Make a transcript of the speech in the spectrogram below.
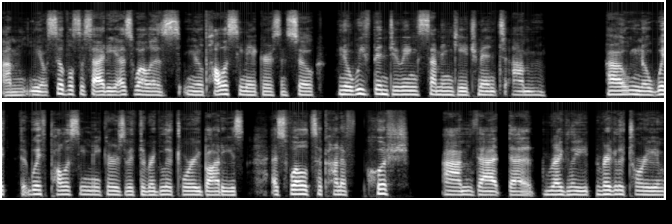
um, you know, civil society, as well as you know, policymakers. And so, you know, we've been doing some engagement. Um, uh, you know, with with policymakers, with the regulatory bodies, as well to kind of push um, that that regulate regulatory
